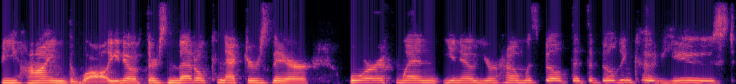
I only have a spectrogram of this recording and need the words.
behind the wall. You know, if there's metal connectors there, or if when you know your home was built that the building code used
